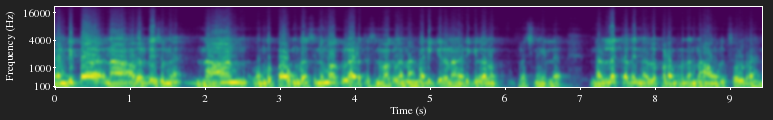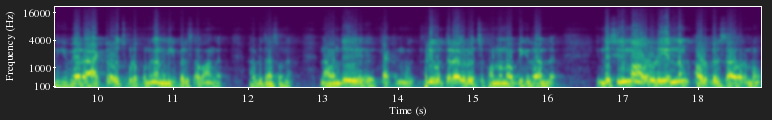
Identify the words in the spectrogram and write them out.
கண்டிப்பாக நான் அவர்கிட்டயே சொன்னேன். நான் உங்கள் ப உங்கள் சினிமாக்குள்ள அடுத்த சினிமாக்குள்ள நான் நடிக்கிறேன்னா நடிக்கலாம் பிரச்சனை இல்லை. நல்ல கதை நல்ல படம் இருந்தால் நான் உங்களுக்கு சொல்கிறேன் நீங்கள் வேறு ஆக்டரை வச்சு கூட பண்ணுங்க ஆனால் நீங்கள் பெருசாக வாங்க. அப்படி தான் சொன்னேன். நான் வந்து டக்குன்னு இப்படி ஒருத்தரை அவர் வச்சு பண்ணணும் அப்படிங்கிறதான் இல்லை. இந்த சினிமா அவருடைய எண்ணம் அவர் பெருசாக வரணும்.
